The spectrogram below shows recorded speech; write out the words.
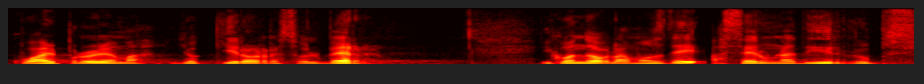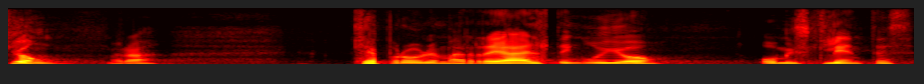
cuál problema yo quiero resolver. Y cuando hablamos de hacer una disrupción, ¿verdad? ¿Qué problema real tengo yo o mis clientes,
